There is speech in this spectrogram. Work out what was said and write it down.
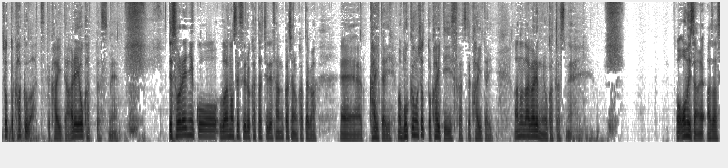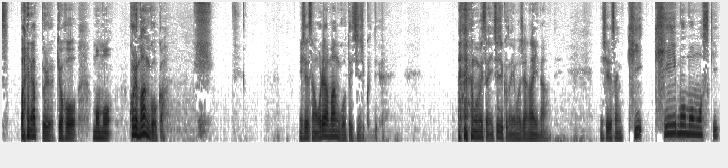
ちょっと書くわつって書いた、あれ良かったですね。で、それにこう、上乗せする形で参加者の方が、えー、書いたり、まあ、僕もちょっと書いていいですかつって書いたり、あの流れも良かったですね。お、おみさん、あざす。パイナップル、巨峰、桃。これマンゴーか。ミシェさん、俺はマンゴーとイチジクっていう。もみさん、イチジクの芋じゃないな。ミシェルさん、き、きももも好き？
